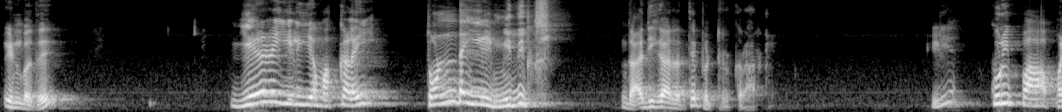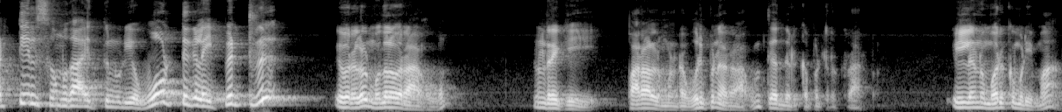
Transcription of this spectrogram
என்பது ஏழை எளிய மக்களை தொண்டையில் மிதிச்சு இந்த அதிகாரத்தை பெற்றிருக்கிறார்கள். இல்லையா? குறிப்பாக பட்டியல் சமுதாயத்தினுடைய ஓட்டுகளை பெற்று இவர்கள் முதல்வராகவும் இன்றைக்கு பாராளுமன்ற உறுப்பினராகவும் தேர்ந்தெடுக்கப்பட்டிருக்கிறார்கள். இல்லைன்னு மறுக்க முடியுமா?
